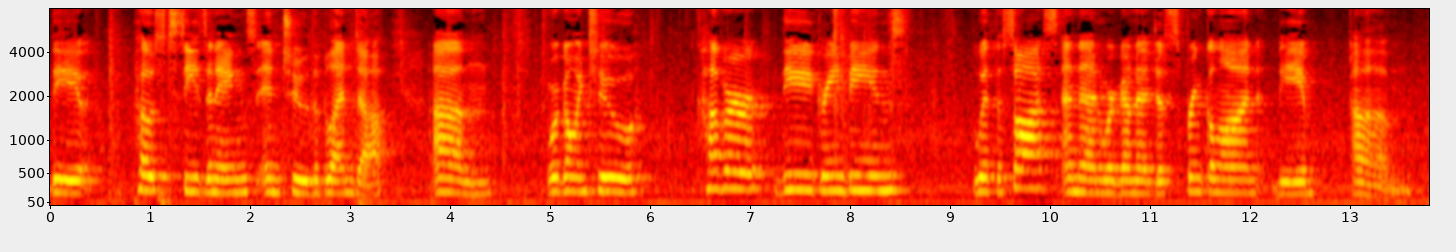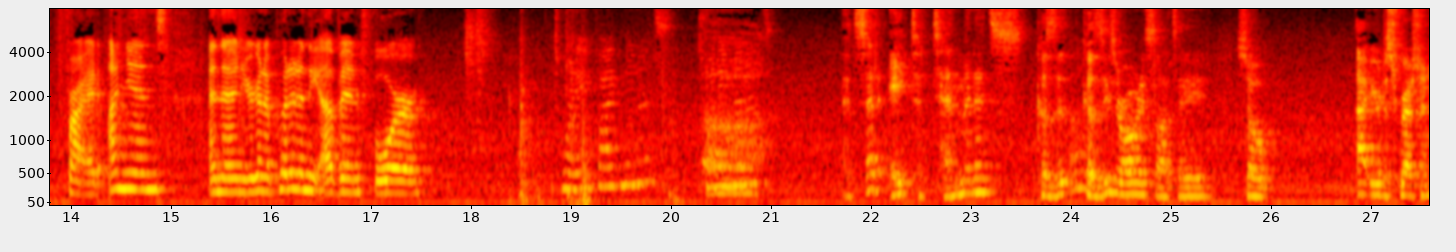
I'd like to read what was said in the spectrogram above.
the post seasonings into the blender, um, we're going to cover the green beans with the sauce, and then we're gonna just sprinkle on the um, fried onions, and then you're gonna put it in the oven for 25 minutes. 20 Uh, minutes. It said eight to ten minutes, because Oh. because these are already sautéed. So, at your discretion.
